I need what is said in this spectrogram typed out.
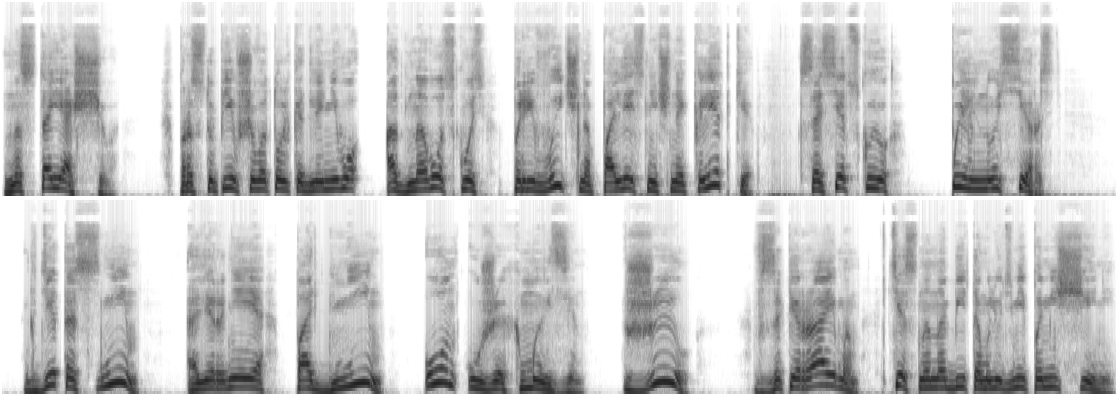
настоящего, проступившего только для него одного сквозь привычно по лестничной клетке соседскую пыльную серость. Где-то с ним, а вернее под ним, он уже хмызин, жил, в запираемом, тесно набитом людьми помещении,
